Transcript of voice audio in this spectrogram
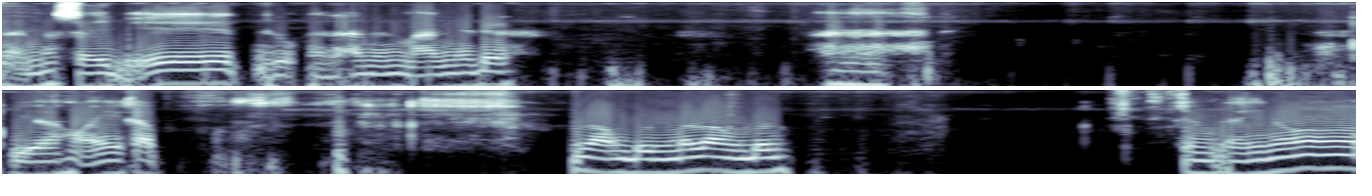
การมาใส่เบ็ดลูกหลานมันมันไม่เด้อเหยื่อหอยครับ ลองบึงมาลองบึงจังไหนเนาะ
